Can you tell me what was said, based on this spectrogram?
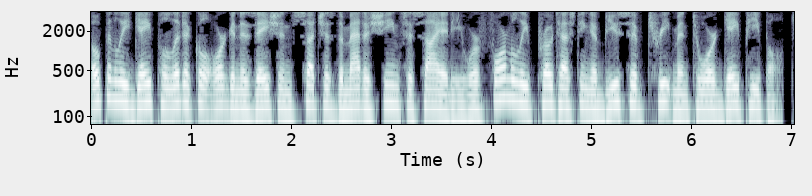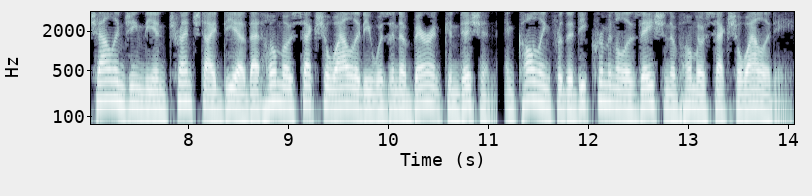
openly gay political organizations such as the Mattachine Society were formally protesting abusive treatment toward gay people, challenging the entrenched idea that homosexuality was an aberrant condition, and calling for the decriminalization of homosexuality.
